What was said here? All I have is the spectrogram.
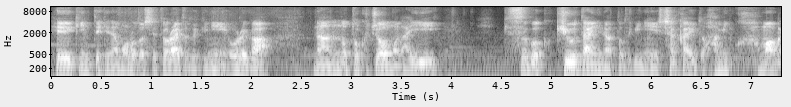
平均的なものとして捉えた時に俺が何の特徴もないすごく球体になった時に社会とはみはま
